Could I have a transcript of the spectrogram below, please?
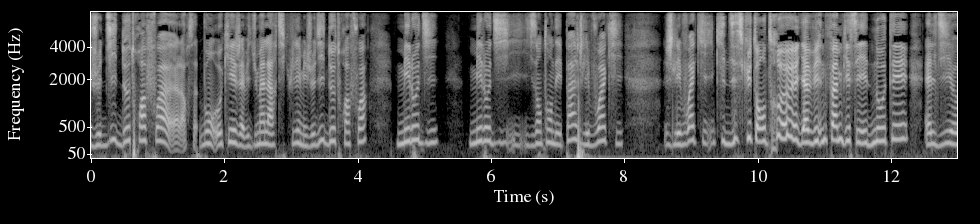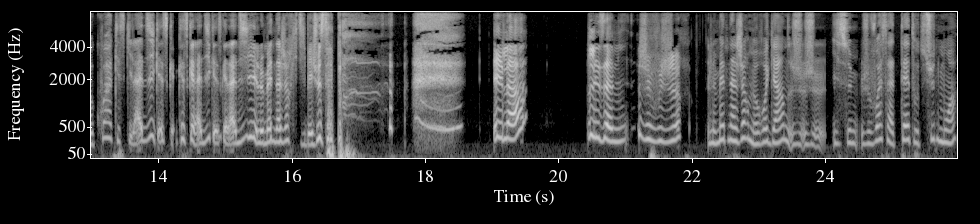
Je dis deux trois fois, alors ça, bon, ok, j'avais du mal à articuler, mais je dis deux trois fois mélodie, mélodie. Ils entendaient pas, je les vois qui je les vois qui, discutent entre eux. Il y avait une femme qui essayait de noter. Elle dit euh, quoi? Qu'est-ce qu'il a dit? Qu'est-ce qu'elle qu a dit? Qu'est-ce qu'elle a dit? Et le maître nageur qui dit ben je sais pas. Et là, les amis, je vous jure, le maître nageur me regarde. Je, je, il se, je vois sa tête au-dessus de moi.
